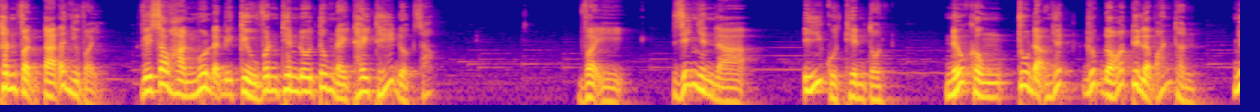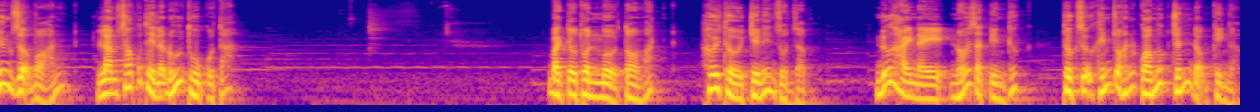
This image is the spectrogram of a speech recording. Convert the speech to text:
Thân phận ta đã như vậy vì sao Hàn Môn lại bị cửu vân thiên đôi tông này thay thế được sao? Vậy, dĩ nhiên là ý của thiên tôn. Nếu không, chu đạo nhất lúc đó tuy là bán thần, Nhưng dựa vào hắn, Làm sao có thể là đối thủ của ta? Bạch Tiểu Thuần mở to mắt, Hơi thở trở nên dồn rập. Nữ hài này nói ra tin tức, Thực sự khiến cho hắn quá mức chấn động kinh ngạc.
